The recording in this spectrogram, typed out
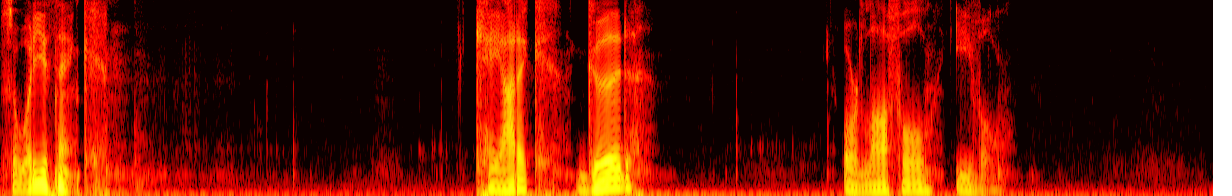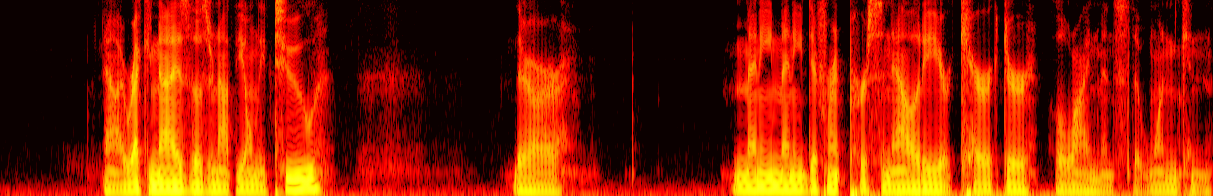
So, what do you think? Chaotic good or lawful evil? Now, I recognize those are not the only two. There are many, many different personality or character alignments that one can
